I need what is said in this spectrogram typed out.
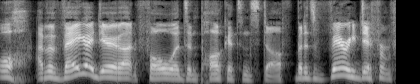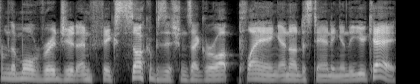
oh, I have a vague idea about forwards and pockets and stuff, but it's very different from the more rigid and fixed soccer positions I grew up playing and understanding in the UK.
